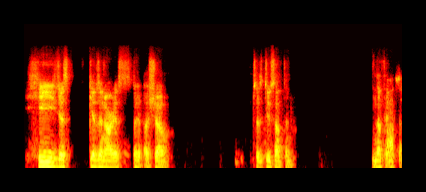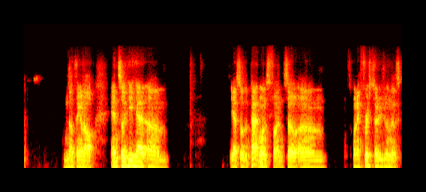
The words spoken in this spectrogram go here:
He just gives an artist a, a show. Says do something. Nothing. Awesome. Nothing at all. And so he had um yeah, so the Patton one's fun. So um when I first started doing this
